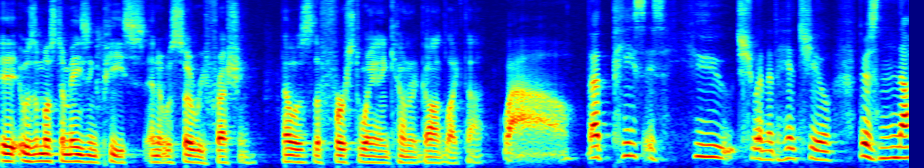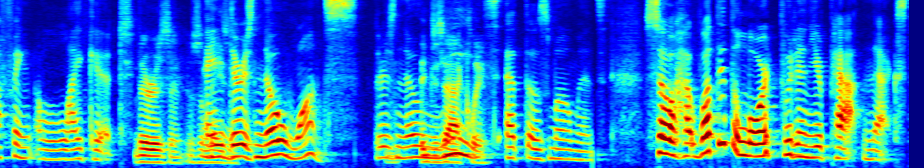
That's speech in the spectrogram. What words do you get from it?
It, was the most amazing peace, and it was so refreshing. That was the first way I encountered God like that. Wow, that peace is huge when it hits you. There's nothing like it. There isn't. It was And amazing. there is no wants. There's no Exactly. needs at those moments. So, how, what did the Lord put in your path next?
